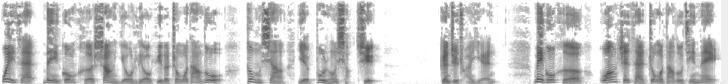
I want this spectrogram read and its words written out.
位在湄公河上游流域的中国大陆动向也不容小觑。根据传言，湄公河光是在中国大陆境内，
